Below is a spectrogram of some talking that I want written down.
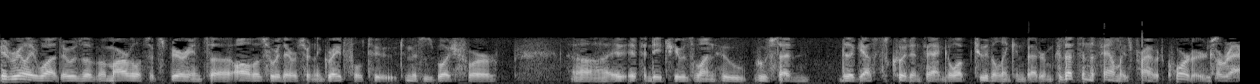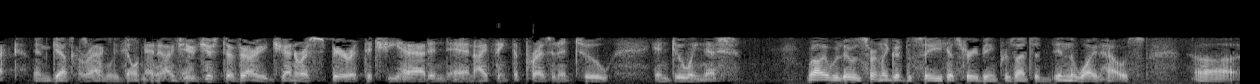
It really was. It was a, a marvelous experience. Uh, all of us who were there were certainly grateful to to Mrs. Bush for, uh, if indeed she was the one who who said the guests could in fact go up to the Lincoln bedroom because that's in the family's private quarters. Correct. And guests Correct. normally don't. And uh, just a very generous spirit that she had, and and I think the president too, in doing this. Well, it was, it was certainly good to see history being presented in the White House. Uh,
